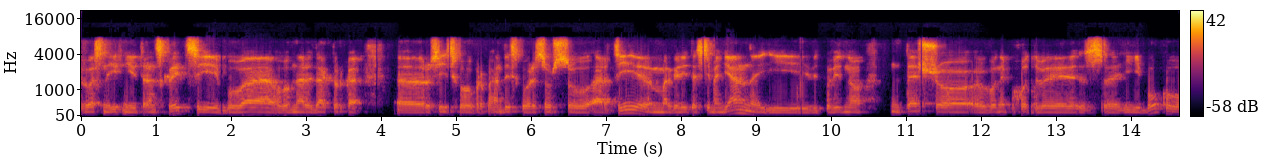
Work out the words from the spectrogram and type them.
власне їхньої транскрипції була головна редакторка Е, російського пропагандистського ресурсу Арті Маргарита Сіменян, і відповідно те, що вони походили з її боку,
